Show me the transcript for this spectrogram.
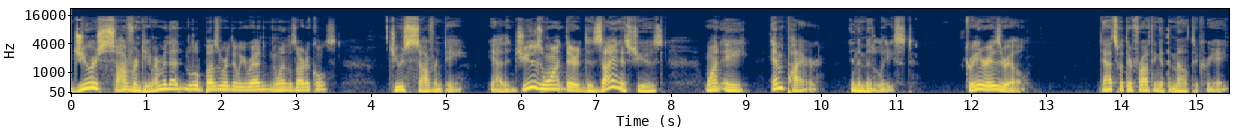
Jewish sovereignty. Remember that little buzzword that we read in one of those articles? Jewish sovereignty. Yeah, the Jews want their the Zionist Jews want a empire in the Middle East. Greater Israel. That's what they're frothing at the mouth to create.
